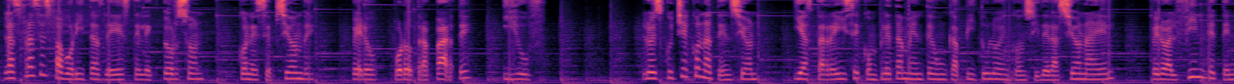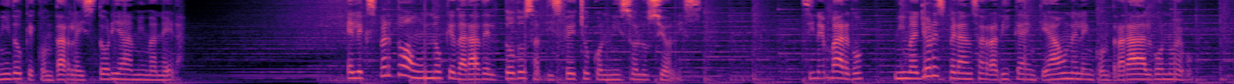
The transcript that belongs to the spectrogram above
Las frases favoritas de este lector son, con excepción de, pero, por otra parte, y uff. Lo escuché con atención, y hasta rehice completamente un capítulo en consideración a él, pero al fin he tenido que contar la historia a mi manera. El experto aún no quedará del todo satisfecho con mis soluciones. Sin embargo, mi mayor esperanza radica en que aún él encontrará algo nuevo,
